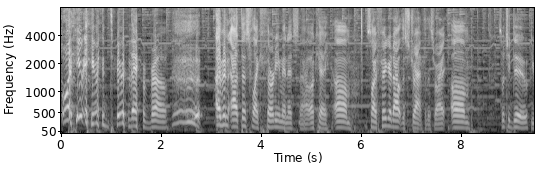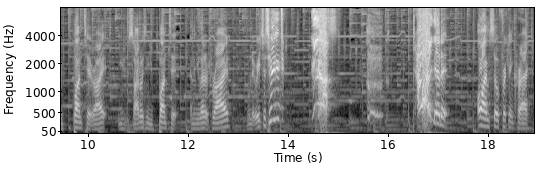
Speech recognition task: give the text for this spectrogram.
what do you even do there, bro? I've been at this for like 30 minutes now. Okay, um, so I figured out the strat for this, right? Um, so what you do, you bunt it, right? You sideways and you bunt it, and then you let it ride. When it reaches here, you Yes! oh, I did it! Oh, I'm so freaking cracked.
